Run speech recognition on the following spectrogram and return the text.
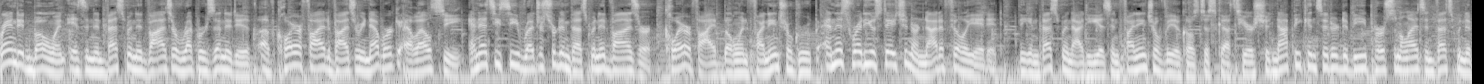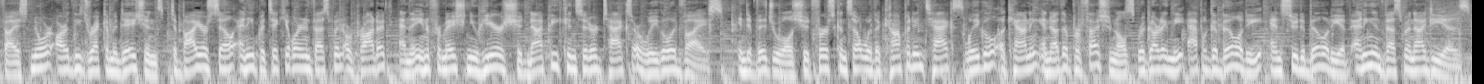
Brandon Bowen is an investment advisor representative of Clarified Advisory Network LLC, an SEC registered investment advisor. Clarified Bowen Financial Group and this radio station are not affiliated. The investment ideas and financial vehicles discussed here should not be considered to be personalized investment advice, nor are these recommendations to buy or sell any particular investment or product, and the information you hear should not be considered tax or legal advice. Individuals should first consult with a competent tax, legal, accounting, and other professionals regarding the applicability and suitability of any investment ideas.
